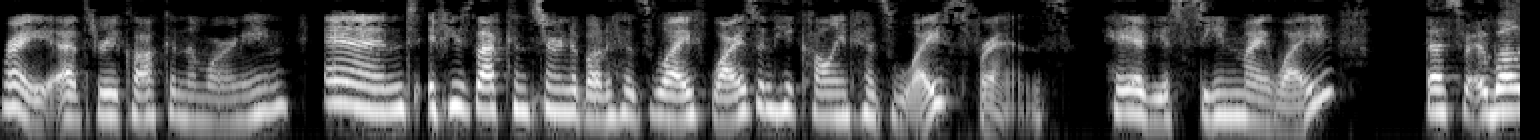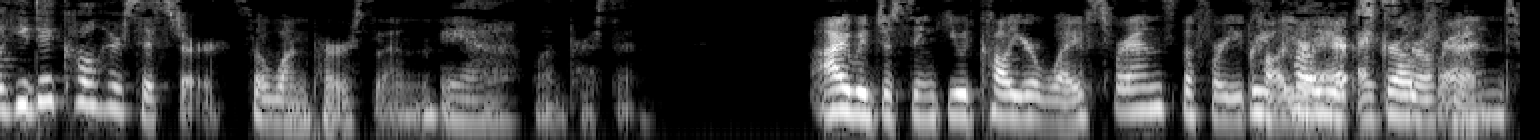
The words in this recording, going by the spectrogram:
Right, at three o'clock in the morning. And if he's that concerned about his wife, why isn't he calling his wife's friends? Hey, have you seen my wife? That's right. Well, he did call her sister. So one person. Yeah, one person. I would just think you would call your wife's friends before you call, call your, your ex-girlfriend. ex-girlfriend.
